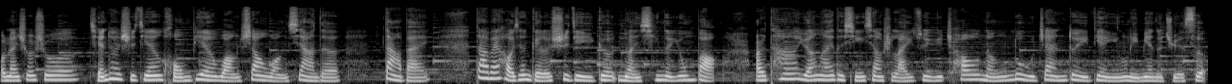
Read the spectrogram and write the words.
我们来说说前段时间红遍网上网下的大白。大白好像给了世界一个暖心的拥抱，而他原来的形象是来自于《超能陆战队》电影里面的角色。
